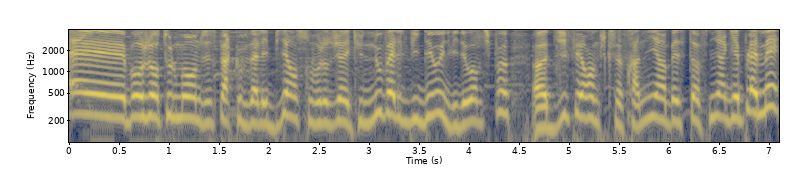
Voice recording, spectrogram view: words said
Hey bonjour tout le monde, j'espère que vous allez bien, on se retrouve aujourd'hui avec une nouvelle vidéo, une vidéo un petit peu euh, différente puisque ça sera ni un best-of ni un gameplay mais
